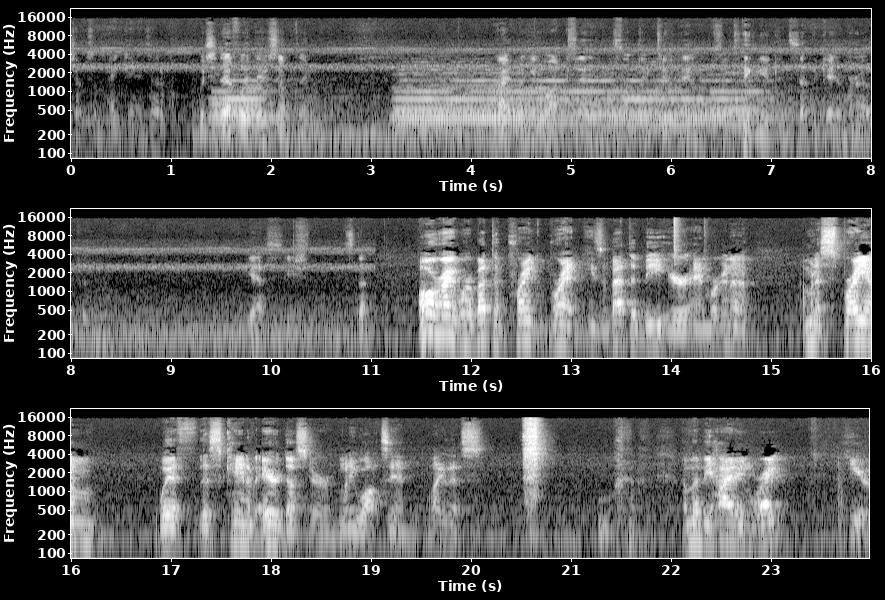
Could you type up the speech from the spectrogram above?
chuck some paint cans at him. We should definitely do something right when he walks in. Something to him. Something you can set the camera up and. Yes, you should stuff. All right, we're about to prank Brent. He's about to be here, and we're gonna, I'm gonna spray him with this can of air duster when he walks in, like this. I'm gonna be hiding right here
